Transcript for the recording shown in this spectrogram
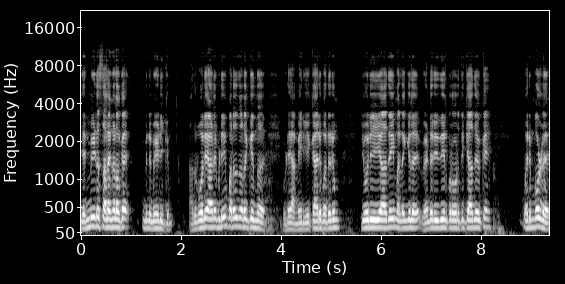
ജന്മിയുടെ സ്ഥലങ്ങളൊക്കെ പിന്നെ മേടിക്കും. അതുപോലെയാണ് ഇവിടെയും പലതും നടക്കുന്നത്. ഇവിടെ അമേരിക്കക്കാർ പലരും ജോലി ചെയ്യാതെയും അല്ലെങ്കിൽ വേണ്ട രീതിയിൽ പ്രവർത്തിക്കാതെയൊക്കെ വരുമ്പോൾ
